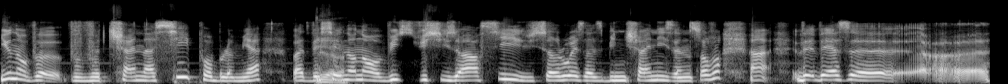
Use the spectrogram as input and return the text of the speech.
you know the, the, the China Sea problem, yeah. But they yeah. say no, no, this this is our sea. This always has been Chinese and so on. Uh, there's a, uh,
